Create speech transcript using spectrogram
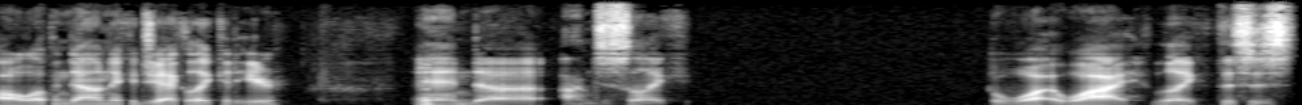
all up and down Nickajack Lake could hear. and uh, I'm just like, wh- why? Like, this is.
